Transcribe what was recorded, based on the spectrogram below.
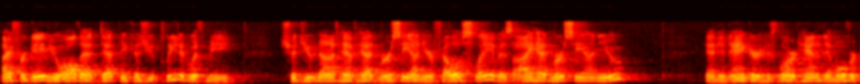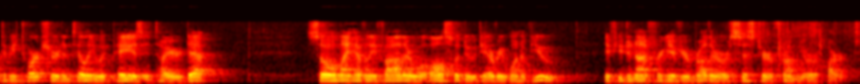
I forgave you all that debt because you pleaded with me. Should you not have had mercy on your fellow slave as I had mercy on you? And in anger, his Lord handed him over to be tortured until he would pay his entire debt. So my heavenly Father will also do to every one of you if you do not forgive your brother or sister from your heart.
